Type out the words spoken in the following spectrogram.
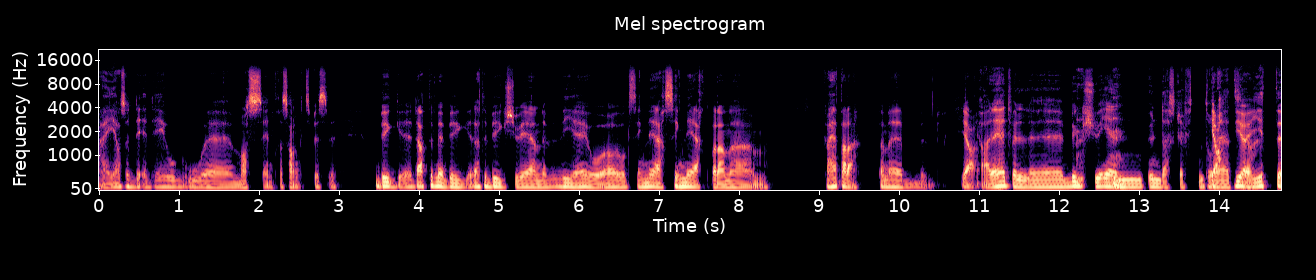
nei, altså det, det er jo god, eh, masse interessant. Bygg, dette med bygg, dette Bygg21, vi er jo har jo signert, signert på denne Hva heter det? Denne Ja, Ja, det heter vel eh, Bygg21-underskriften, tror ja jeg. Ja, vi har gitt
